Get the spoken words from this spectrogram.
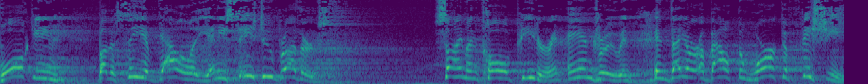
walking by the Sea of Galilee and he sees two brothers. Simon called Peter and Andrew and, and they are about the work of fishing.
